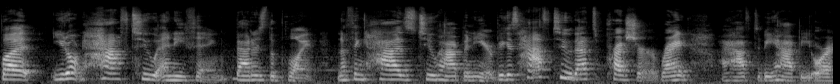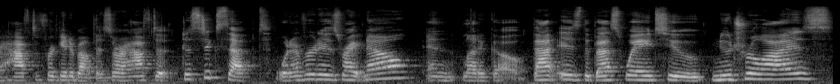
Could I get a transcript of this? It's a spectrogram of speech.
but you don't have to anything. That is the point. Nothing has to happen here because have to, that's pressure, right? I have to be happy or I have to forget about this or I have to just accept whatever it is right now and let it go. That is the best way to neutralize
